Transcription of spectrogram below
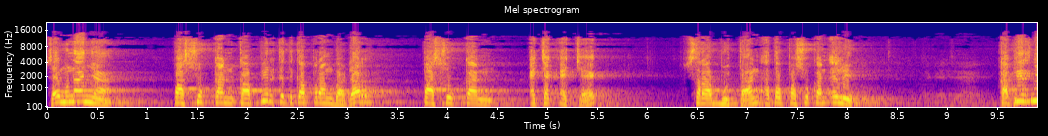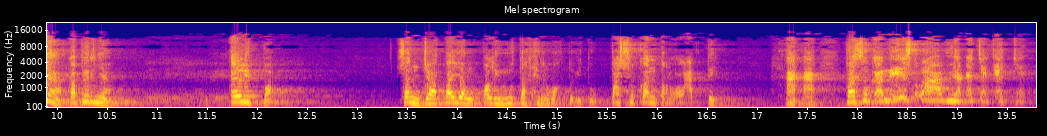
Saya mau nanya, pasukan kafir ketika perang Badar, pasukan ecek-ecek, serabutan atau pasukan elit? Kafirnya, kafirnya. Elit, Pak. Senjata yang paling mutakhir waktu itu, pasukan terlatih. pasukan Islam yang ecek-ecek.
